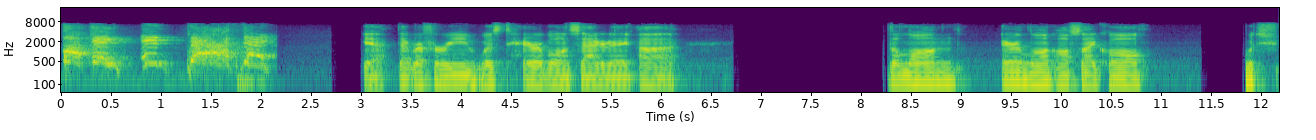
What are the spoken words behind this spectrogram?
fucking embarrassing. Yeah, that refereeing was terrible on Saturday. Uh, the lawn Aaron Long offside call, which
